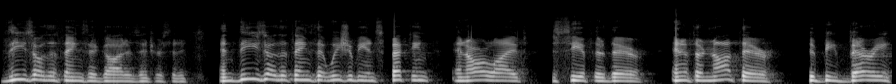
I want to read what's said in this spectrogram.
These are the things that God is interested in. And these are the things that we should be inspecting in our lives to see if they're there. And if they're not there, to be very,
